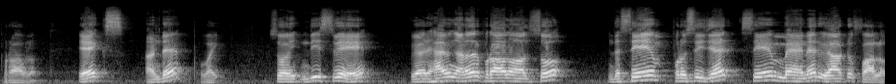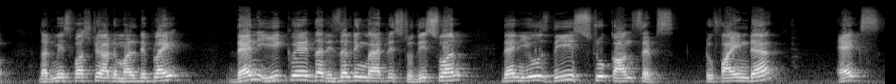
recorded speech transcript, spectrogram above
problem x and uh, y. So in this way we are having another problem also the same procedure, same manner you have to follow. That means first you have to multiply, then equate the resulting matrix to this one, then use these two concepts to find the x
